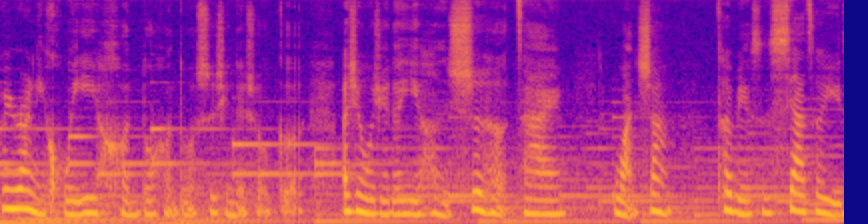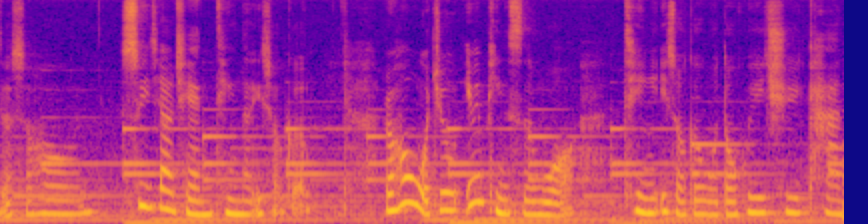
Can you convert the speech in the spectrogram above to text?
会让你回忆很多很多事情的一首歌，而且我觉得也很适合在晚上，特别是下着雨的时候睡觉前听的一首歌。然后我就因为平时我听一首歌，我都会去看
